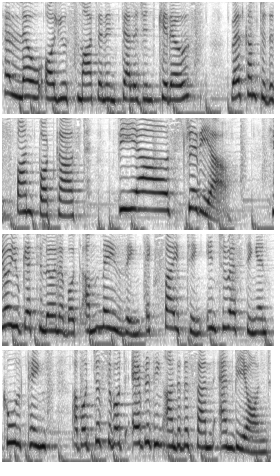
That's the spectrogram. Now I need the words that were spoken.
Hello, all you smart and intelligent kiddos. Welcome to this fun podcast, Fiya's Trivia. Here you get to learn about amazing, exciting, interesting, and cool things about just about everything under the sun and beyond.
